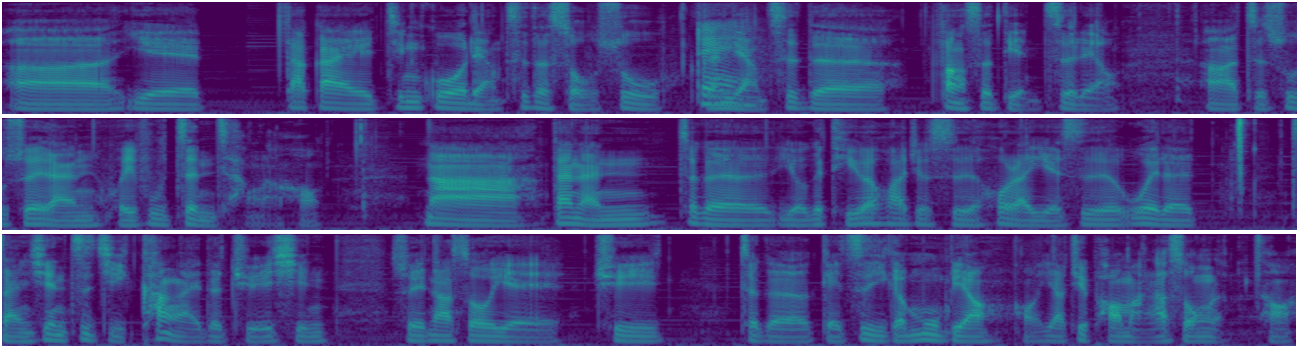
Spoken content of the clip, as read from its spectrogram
嗯、呃，也大概经过两次的手术跟两次的放射点治疗啊、呃，指数虽然恢复正常了哈。那当然，这个有个题外话，就是后来也是为了展现自己抗癌的决心，所以那时候也去这个给自己一个目标哦，要去跑马拉松了。哈，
